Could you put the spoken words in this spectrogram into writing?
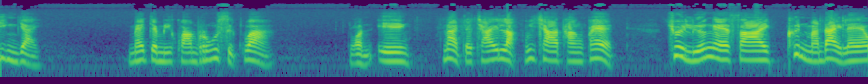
ยิ่งใหญ่ แม้จะมีความรู้สึกว่า หล่อนเองน่าจะใช้หลักวิชาทางแพทย์ ช่วยเหลือแง่ทรายขึ้นมาได้แล้ว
